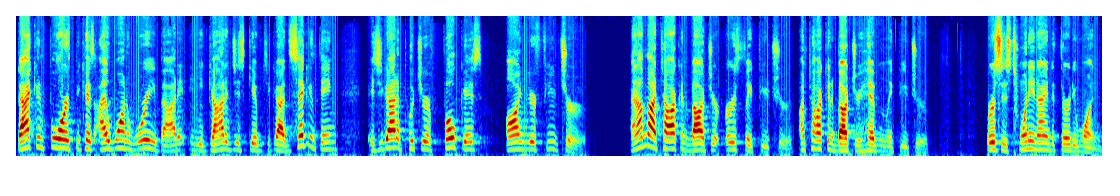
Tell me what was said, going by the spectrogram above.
back and forth because I want to worry about it, and you got to just give it to God. The second thing is you got to put your focus on your future. And I'm not talking about your earthly future, I'm talking about your heavenly future. Verses 29 to 31.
